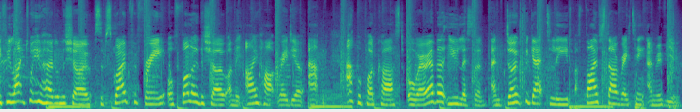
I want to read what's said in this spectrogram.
If you liked what you heard on the show, subscribe for free or follow the show on the iHeartRadio app, Apple Podcast, or wherever you listen. And don't forget to leave a five star rating and review.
